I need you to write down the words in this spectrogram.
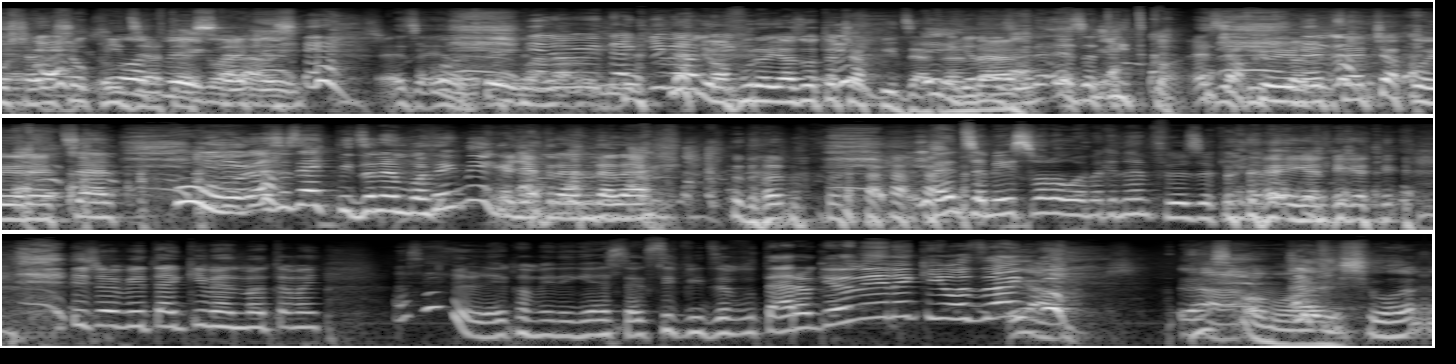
Most már sok pizzát még esznek. valami. Ez, ez, ez, Én valami. amikor Nagyon fura, hogy azóta csak pizzát igen, rendel. azért ez a titka. Ez a Csak olyan egyszer, csak olyan egyszer. Hú, ez az egy pizza nem volt, még még egyet rendelek. Bence, mész valahol, meg nem főzök itt. Igen, igen. és amikor kiment, mondtam, hogy az örülnék, ha mindig ilyen szexi pizza futárok jönnének ki hozzánk. Ja. Ja, komoly. Ez is volt.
